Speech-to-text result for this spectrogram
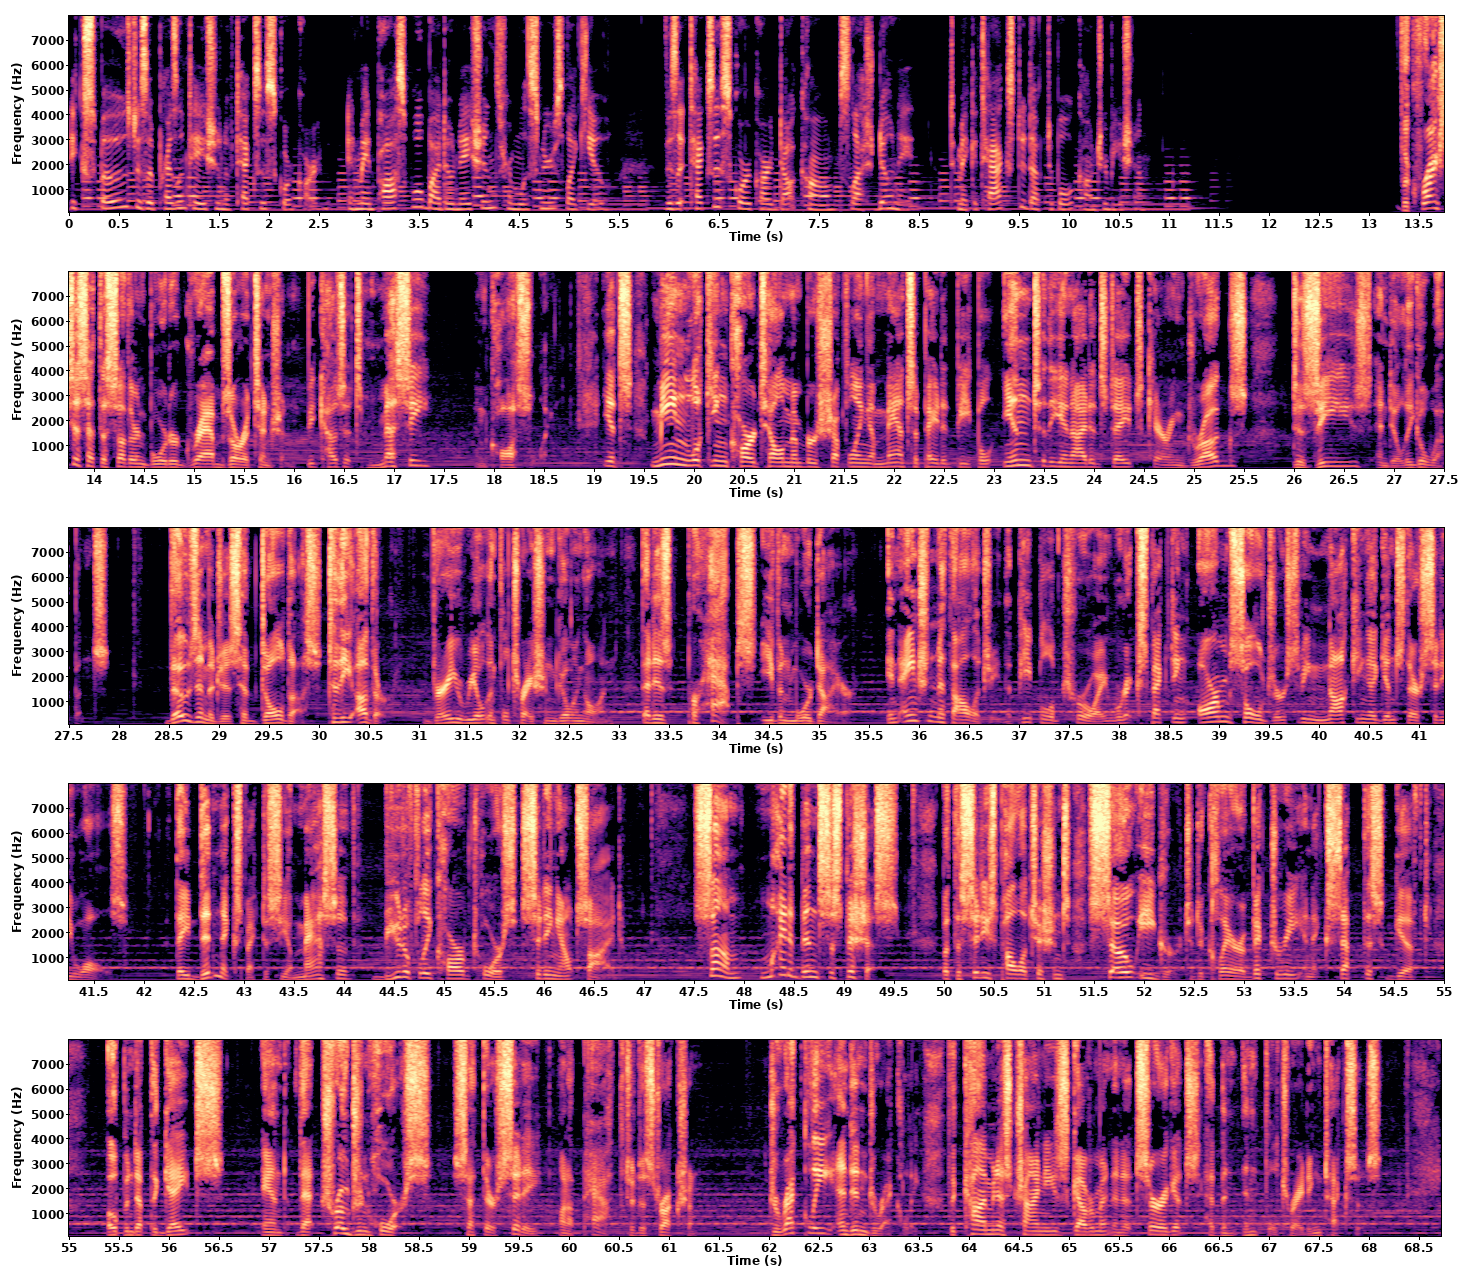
Exposed is a presentation of Texas Scorecard and made possible by donations from listeners like you. Visit texasscorecard.com/donate to make a tax-deductible contribution. The crisis at the southern border grabs our attention because it's messy and costly. It's mean looking cartel members shuffling emancipated people into the United States carrying drugs, disease, and illegal weapons. Those images have dulled us to the other, very real infiltration going on that is perhaps even more dire. In ancient mythology, the people of Troy were expecting armed soldiers to be knocking against their city walls. They didn't expect to see a massive, beautifully carved horse sitting outside. Some might have been suspicious, but the city's politicians, so eager to declare a victory and accept this gift, opened up the gates and that Trojan horse set their city on a path to destruction. Directly and indirectly, the Communist Chinese government and its surrogates have been infiltrating Texas.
